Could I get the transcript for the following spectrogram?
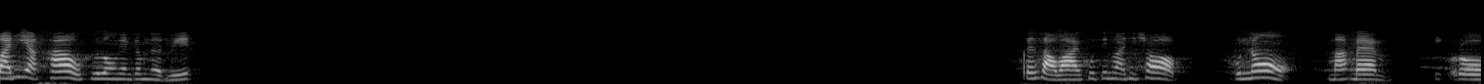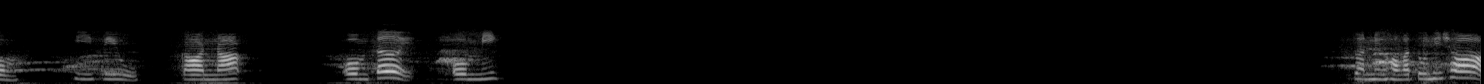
ปลายที่อยากเข้า คือโรงเรียนกำเนิดวิทย์เป็นสาววายคู่จิ้นวายที่ชอบบุนโน่มาร์คแบมปิกโรม ทีฟิล กอนน็อก โอมเต้ย โอมมิก ส่วนหนึ่งของการ์ตูนที่ชอบ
